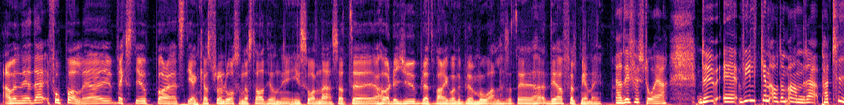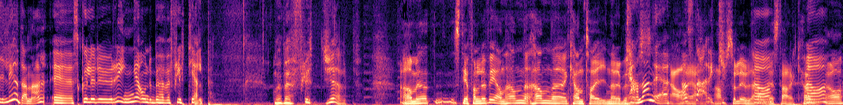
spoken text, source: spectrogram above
Ja, men där, fotboll. Jag växte ju upp bara ett stenkast från Råsunda stadion i, i Solna, så att eh, jag hörde jublet varje gång det blev mål. Så att det, det har följt med mig. Ja, det förstår jag. Du, eh, vilken av de andra partiledarna eh, skulle du ringa om du behöver flytthjälp? Om jag behöver flytthjälp? Ja, men Stefan Löfven, han, han kan ta i när det behövs. Kan han det? Ja, Han är ja, stark. absolut, Ja. han är stark. Han, Ja. ja.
